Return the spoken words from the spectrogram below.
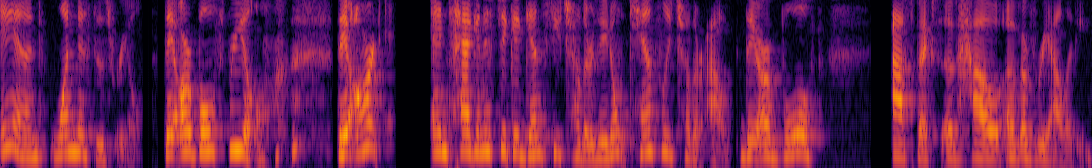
and oneness is real. They are both real. they aren't antagonistic against each other. They don't cancel each other out. They are both aspects of how of, of reality.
